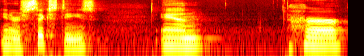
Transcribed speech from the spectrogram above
in her 60s and her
